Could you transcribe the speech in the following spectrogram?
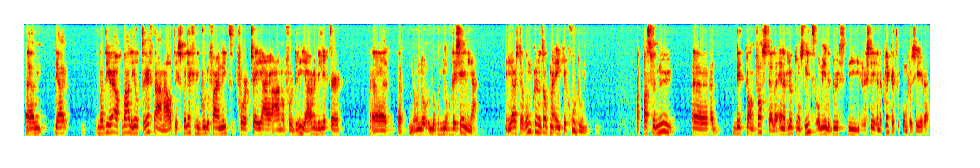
Um, ja, wat de heer Algebali heel terecht aanhaalt, is we leggen die boulevard niet voor twee jaar aan of voor drie jaar, maar die ligt er uh, nog, nog, nog, decennia. En juist daarom kunnen we het ook maar één keer goed doen. Als we nu dit plan vaststellen en het lukt ons niet om in de buurt die resterende plekken te compenseren,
